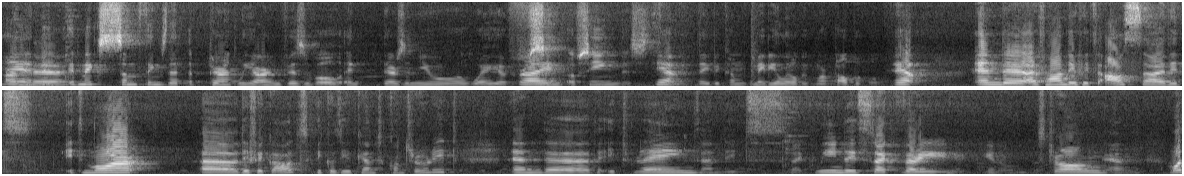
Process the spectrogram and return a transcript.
Yeah, and it, uh, it makes some things that apparently are invisible, and there's a new way of Right. seeing, of seeing this. Yeah. thing. they become maybe a little bit more palpable. Yeah, and uh, I found if it's outside, it's it's more uh, difficult because you can't control it, and uh, the, it rains and it's like wind. It's like very you know strong and more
